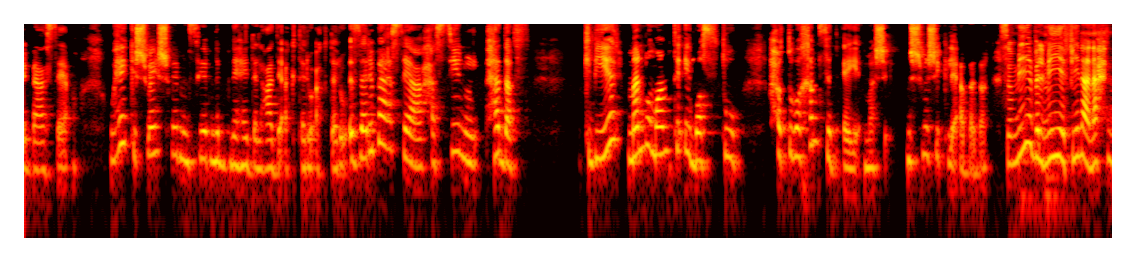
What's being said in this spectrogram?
ربع ساعة. وهيك شوي شوي بنصير نبني هيدا العادة أكتر وأكتر. وإذا ربع ساعة حاسينه هدف كبير منه منطقي بسطوه. حطوها خمس دقايق مشي. مش مشكلة أبدا. سو مية بالمية فينا نحن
